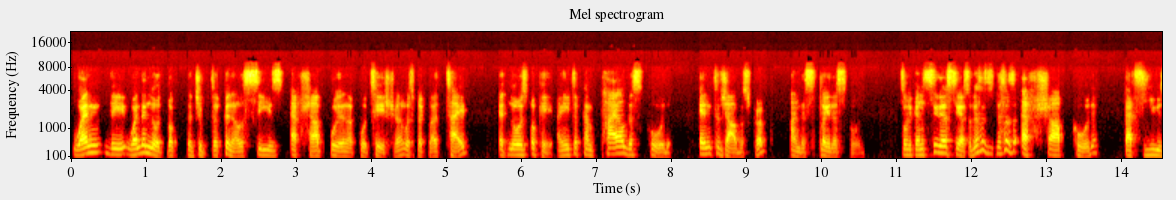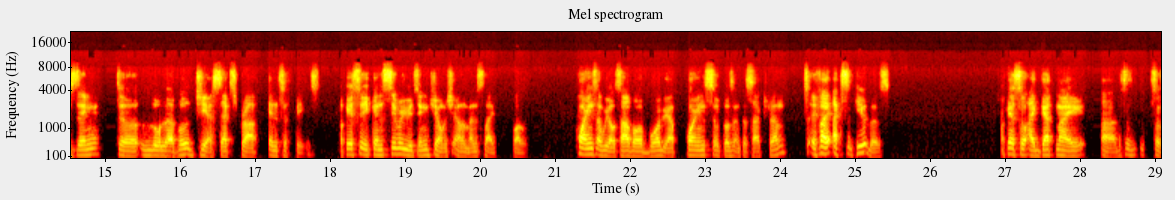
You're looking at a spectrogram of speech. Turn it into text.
when the when the notebook, the Jupyter kernel sees F sharp code in a quotation with particular type, it knows, okay, I need to compile this code into JavaScript and display this code. So we can see this here. So this is this is F sharp code that's using the low level JSX graph interface. Okay, so you can see we're using geometry elements like well points, and we also have our board. We have points, circles, intersection. So if I execute this, okay, so I get my uh, this is so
